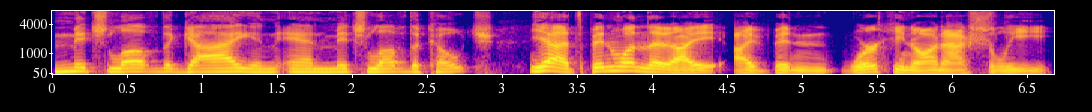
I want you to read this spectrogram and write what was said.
Mitch Love the guy and and Mitch Love the coach. Yeah, it's been one that I I've been working on actually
